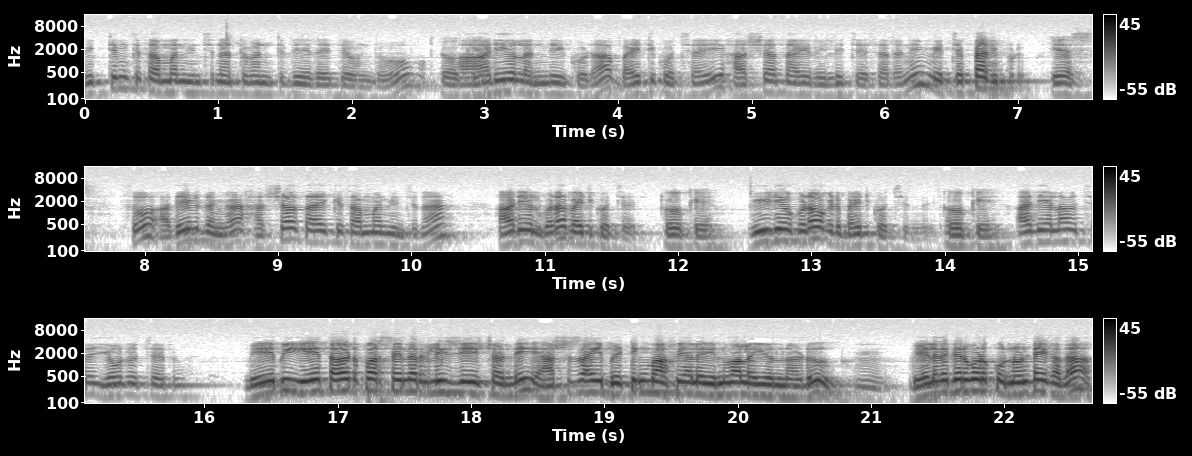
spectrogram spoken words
విక్టిమ్కి సంబంధించినటువంటిది ఏదైతే ఉందో. ఆడియోలు అన్నీ కూడా బయటికి వచ్చాయి హర్ష సాయి రిలీజ్ చేశారని మీరు చెప్పారు ఇప్పుడు. ఎస్ సో అదే విధంగా హర్ష సాయికి సంబంధించిన ఆడియోలు కూడా బయటకు వచ్చాయి. ఓకే. వీడియో కూడా ఒకటి బయటకు వచ్చింది. ఓకే. అది ఎలా వచ్చాయి? ఎవరు వచ్చారు? మేబీ ఏ థర్డ్ పర్సన్ రిలీజ్ చేయొచ్చండి హర్షసాయి బెట్టింగ్ మాఫియాలో ఇన్వాల్వ్ అయ్యి ఉన్నాడు. వీళ్ళ దగ్గర కూడా కొన్ని ఉంటాయి కదా.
